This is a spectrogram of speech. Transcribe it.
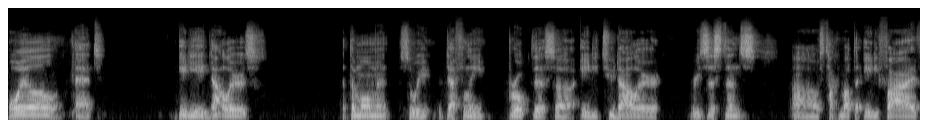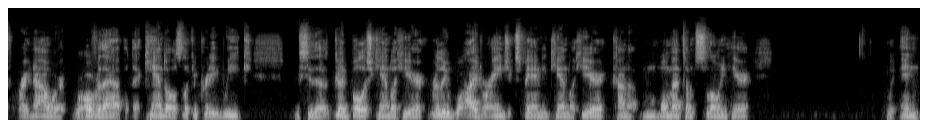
Oil at $88 at the moment. So we definitely broke this uh, $82 resistance. Uh, I was talking about the 85. Right now we're, we're over that, but that candle is looking pretty weak. We see the good bullish candle here, really wide range expanding candle here, kind of momentum slowing here. And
